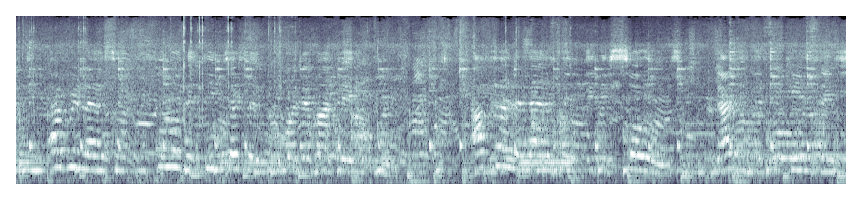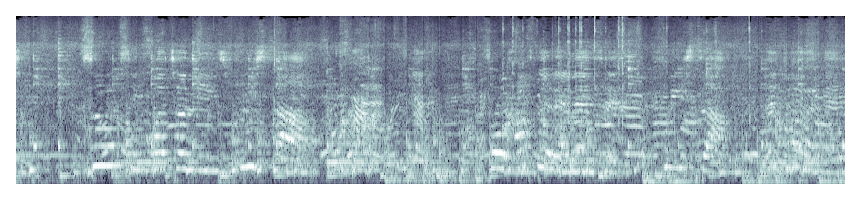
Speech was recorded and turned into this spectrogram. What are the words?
in every lesson, we follow the teachers and do whatever they do. After the lesson, it is souls. That is the education. Souls in culture means freestyle. So after the lesson, freestyle. Enjoy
